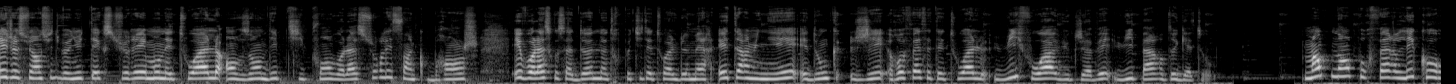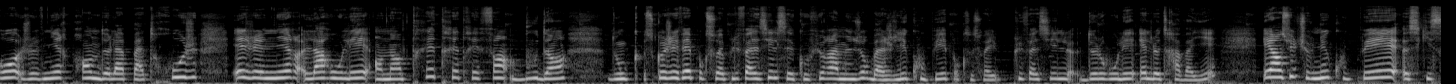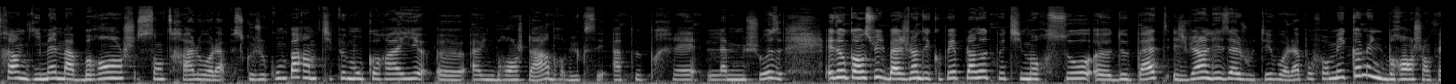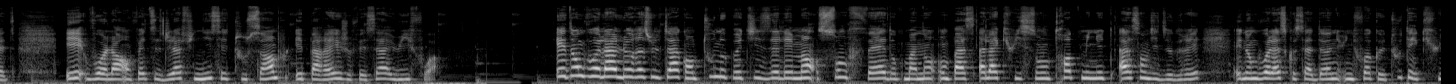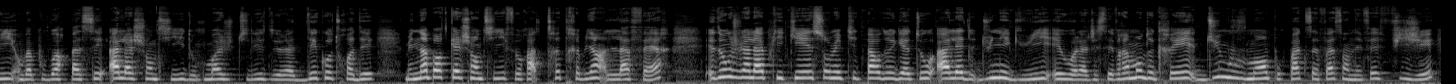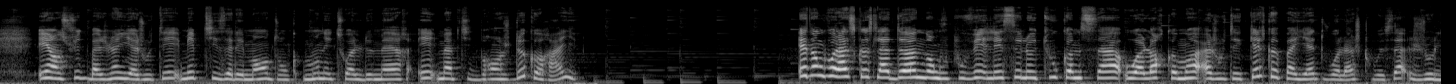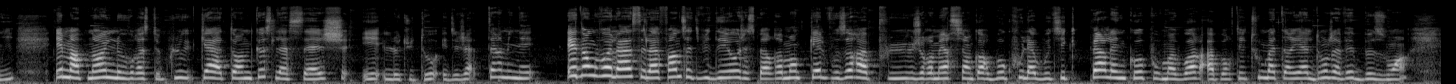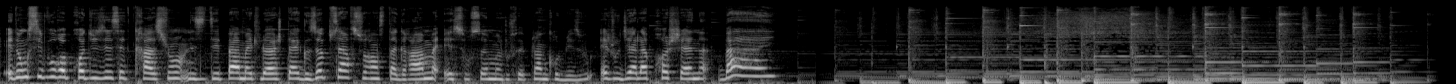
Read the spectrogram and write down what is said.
Et je suis ensuite venue texturer mon étoile en faisant des petits points voilà, sur les 5 branches. Et voilà ce que ça donne, notre petite étoile de mer est terminée. Et donc j'ai refait cette étoile 8 fois vu que j'avais 8 parts de gâteau. Maintenant pour faire les coraux, je vais venir prendre de la pâte rouge et je vais venir la rouler en un très très très fin boudin. Donc ce que j'ai fait pour que ce soit plus facile, c'est qu'au fur et à mesure, bah, je l'ai coupé pour que ce soit plus facile de le rouler et de le travailler. Et ensuite je suis venue couper ce qui sera entre guillemets ma branche centrale, voilà, parce que je compare un petit peu mon corail euh, à une branche d'arbre, vu que c'est à peu près la même chose. Et donc ensuite, bah, je viens découper plein d'autres petits morceaux euh, de pâte et je viens les ajouter, voilà, pour former comme une en fait. Et voilà, en fait, c'est déjà fini, c'est tout simple. Et pareil, je fais ça 8 fois. Et donc voilà le résultat quand tous nos petits éléments sont faits. Donc maintenant on passe à la cuisson 30 minutes à 110 degrés. Et donc voilà ce que ça donne une fois que tout est cuit. On va pouvoir passer à la chantilly. Donc moi j'utilise de la déco 3D mais n'importe quelle chantilly fera très très bien l'affaire. Et donc je viens l'appliquer sur mes petites parts de gâteau à l'aide d'une aiguille. Et voilà j'essaie vraiment de créer du mouvement pour pas que ça fasse un effet figé. Et ensuite bah, je viens y ajouter mes petits éléments. Donc mon étoile de mer et ma petite branche de corail. Et donc voilà ce que cela donne, donc vous pouvez laisser le tout comme ça ou alors comme moi ajouter quelques paillettes, voilà je trouvais ça joli. Et maintenant il ne vous reste plus qu'à attendre que cela sèche et le tuto est déjà terminé. Et donc voilà, c'est la fin de cette vidéo, j'espère vraiment qu'elle vous aura plu. Je remercie encore beaucoup la boutique Perlenco pour m'avoir apporté tout le matériel dont j'avais besoin. Et donc si vous reproduisez cette création, n'hésitez pas à mettre le hashtag Zobserve sur Instagram. Et sur ce, moi je vous fais plein de gros bisous et je vous dis à la prochaine. Bye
